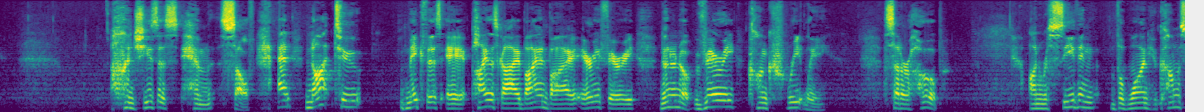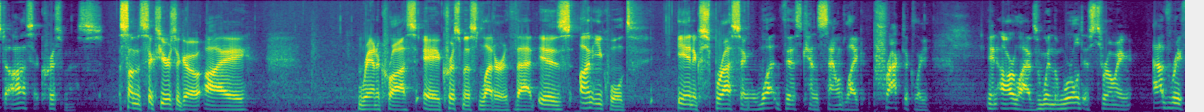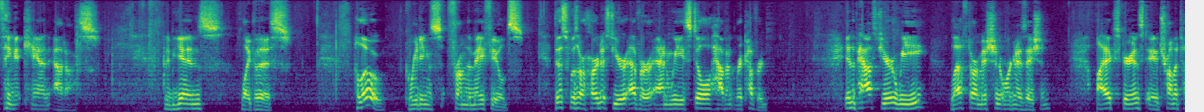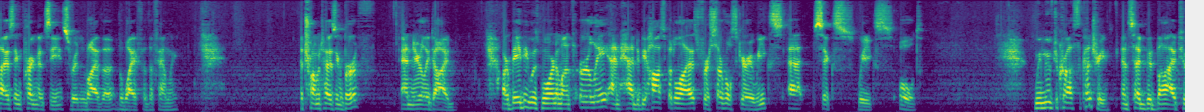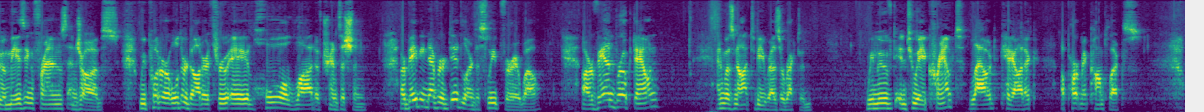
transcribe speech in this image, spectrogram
on Jesus himself and not to make this a pie in the sky, by and by, airy fairy. No, no, no. Very concretely set our hope on receiving the one who comes to us at Christmas. Some six years ago, I ran across a Christmas letter that is unequaled in expressing what this can sound like practically in our lives when the world is throwing everything it can at us. And it begins like this Hello, greetings from the Mayfields. This was our hardest year ever, and we still haven't recovered. In the past year, we left our mission organization. I experienced a traumatizing pregnancy, it's written by the, the wife of the family, a traumatizing birth, and nearly died. Our baby was born a month early and had to be hospitalized for several scary weeks at six weeks old. We moved across the country and said goodbye to amazing friends and jobs. We put our older daughter through a whole lot of transition. Our baby never did learn to sleep very well. Our van broke down and was not to be resurrected. We moved into a cramped, loud, chaotic apartment complex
